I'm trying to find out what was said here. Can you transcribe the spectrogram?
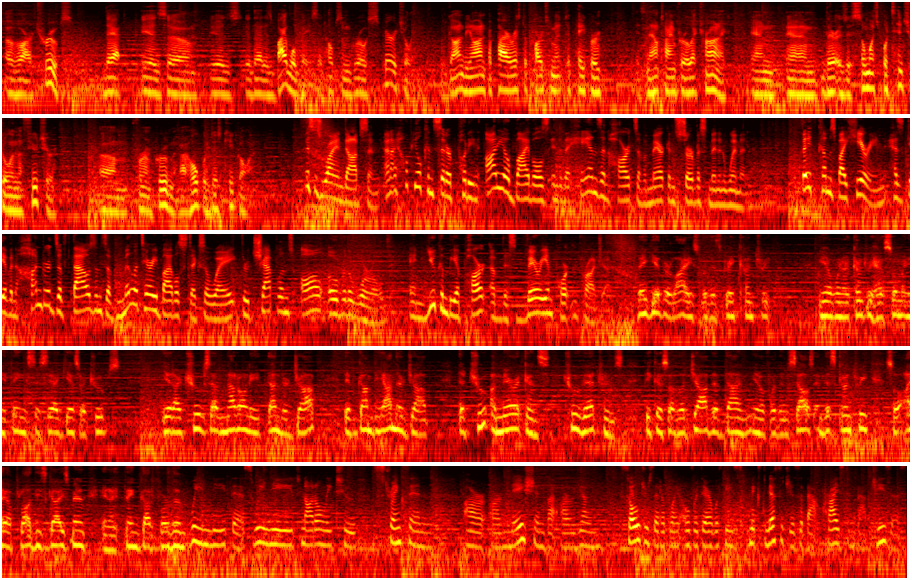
of our troops that is um, is that is Bible based that helps them grow spiritually. We've gone beyond papyrus to parchment to paper. It's now time for electronic, and and there is just so much potential in the future um, for improvement. I hope we just keep going. This is Ryan Dobson, and I hope you'll consider putting audio Bibles into the hands and hearts of American servicemen and women. Faith Comes by Hearing has given hundreds of thousands of military Bible sticks away through chaplains all over the world, and you can be a part of this very important project. They give their lives for this great country. You know, when our country has so many things to say against our troops, yet our troops have not only done their job, they've gone beyond their job. They're true Americans, true veterans, because of the job they've done, you know, for themselves and this country. So I applaud these guys, man, and I thank God for them. We need this. We need not only to strengthen our, our nation, but our young soldiers that are going over there with these mixed messages about Christ and about Jesus.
